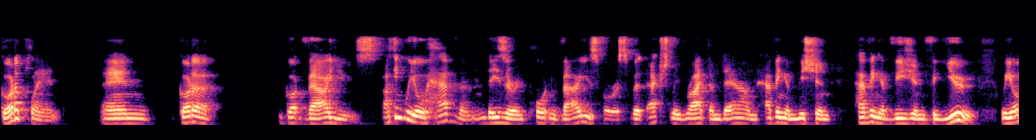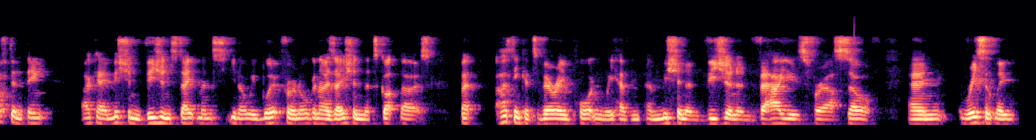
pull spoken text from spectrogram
got a plan and got a got values? I think we all have them. These are important values for us, but actually write them down, having a mission, having a vision for you. We often think, okay, mission, vision statements, you know, we work for an organization that's got those. But I think it's very important we have a mission and vision and values for ourselves. And recently,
